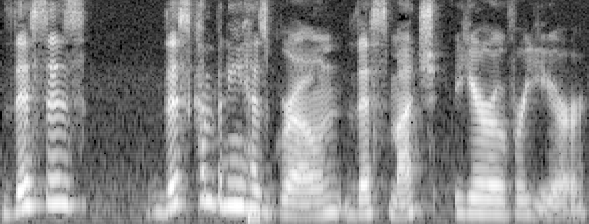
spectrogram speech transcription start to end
this is this company has grown this much year over year.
